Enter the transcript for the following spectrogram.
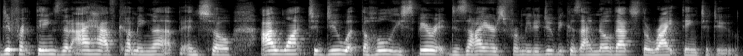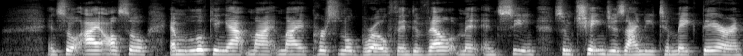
different things that I have coming up. And so I want to do what the Holy Spirit desires for me to do because I know that's the right thing to do. And so I also am looking at my my personal growth and development and seeing some changes I need to make there and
